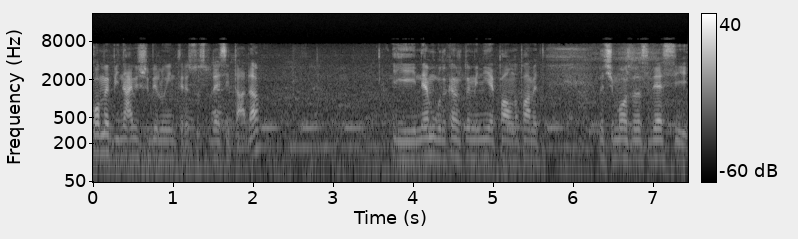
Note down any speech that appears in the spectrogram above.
kome bi najviše bilo u interesu da se desi tada. I ne mogu da kažem da mi nije palo na pamet da će možda da se desi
